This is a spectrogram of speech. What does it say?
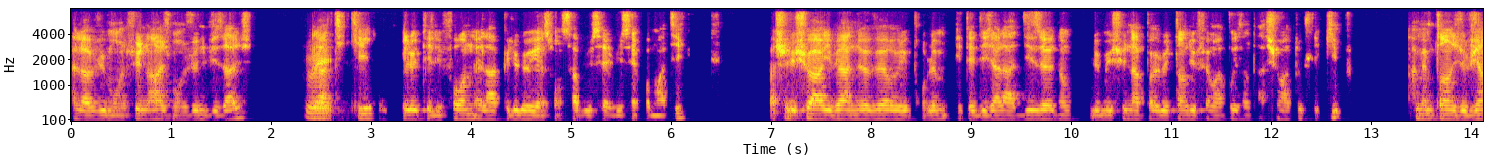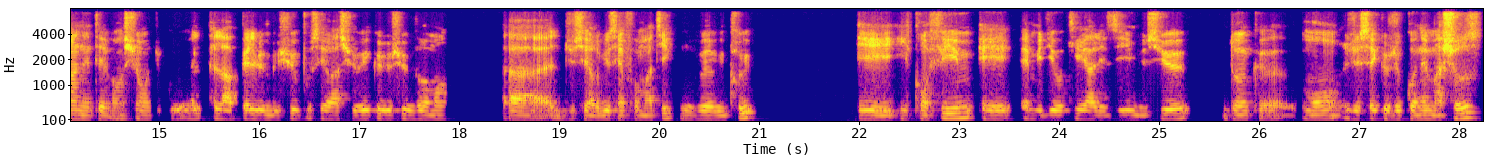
elle a vu mon jeune âge, mon jeune visage, elle a tiqué, elle a pris le téléphone, elle a appelé le responsable du service informatique parce que je suis arrivé à 9 heures et le problème était déjà là à 10 heures, donc le monsieur n'a pas eu le temps de faire ma présentation à toute l'équipe. En même temps, je viens en intervention. Du coup, elle, elle appelle le monsieur pour se rassurer que je suis vraiment euh, du service informatique, nouvelle recrue. Et il confirme et elle me dit, OK, allez-y, monsieur. Donc, euh, bon, je sais que je connais ma chose.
